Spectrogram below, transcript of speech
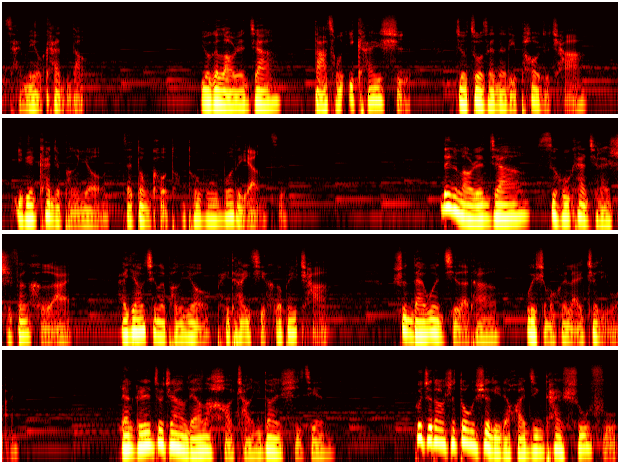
才没有看到。有个老人家，打从一开始就坐在那里泡着茶，一边看着朋友在洞口偷偷摸摸的样子。那个老人家似乎看起来十分和蔼，还邀请了朋友陪他一起喝杯茶，顺带问起了他为什么会来这里玩。两个人就这样聊了好长一段时间，不知道是洞穴里的环境太舒服，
